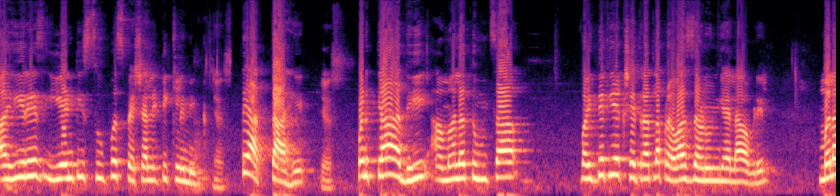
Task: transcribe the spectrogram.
Ahire's E N T super speciality clinic. Yes ते आत्ता आहे. येस पण त्याआधी आम्हाला तुमचा वैद्यकीय क्षेत्रातला प्रवास जाणून घ्यायला आवडेल. मला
